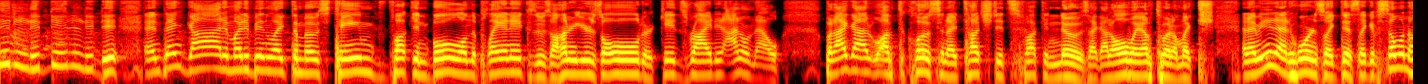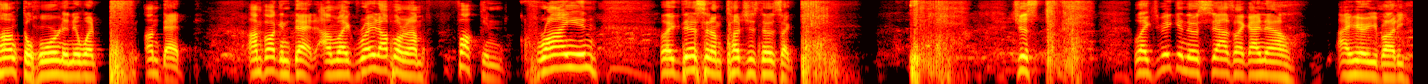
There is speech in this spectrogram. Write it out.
And thank God it might have been like the most tame fucking bull on the planet because it was 100 years old or kids ride it. I don't know. But I got up to close and I touched its fucking nose. I got all the way up to it. I'm like, Psh. and I mean, it had horns like this. Like if someone honked a horn and it went, I'm dead. I'm fucking dead. I'm like right up on it. I'm fucking crying like this and I'm touching his nose like, just like making those sounds like I know. I hear you, buddy.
